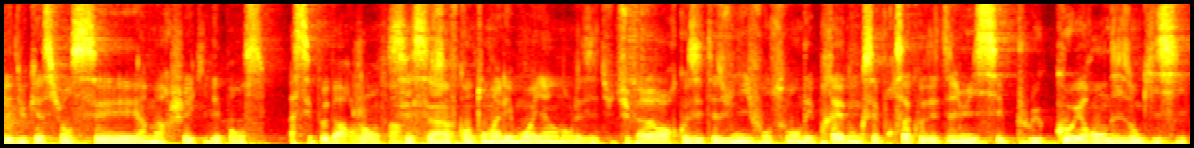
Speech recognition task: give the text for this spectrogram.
l'éducation c'est un marché qui dépense assez peu d'argent. C'est ça. Sauf quand on a les moyens dans les études supérieures, alors qu'aux États-Unis ils font souvent des prêts, donc c'est pour ça qu'aux États-Unis c'est plus cohérent, disons qu'ici.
